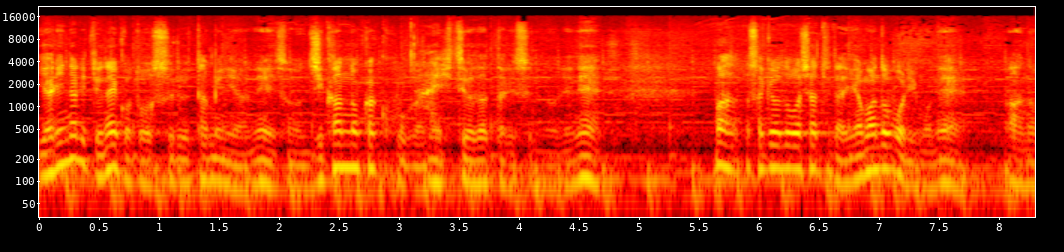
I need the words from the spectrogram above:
やり慣れてないことをするためにはねその時間の確保がね、はい、必要だったりするのでね、まあ、先ほどおっしゃってた山登りもねあの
